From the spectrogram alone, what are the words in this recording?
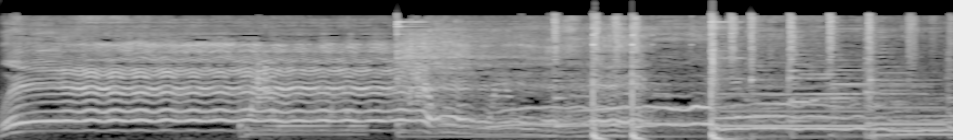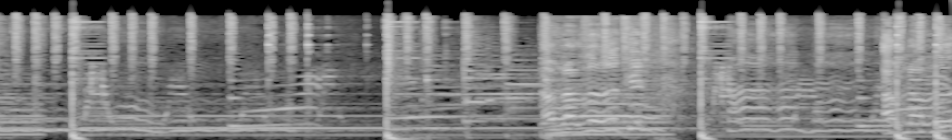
Well, I'm not looking. I'm not looking.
